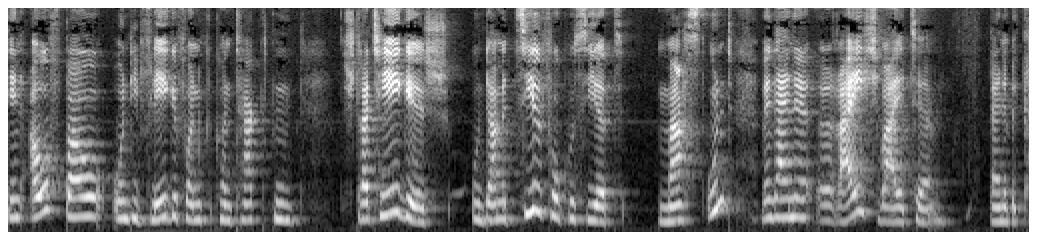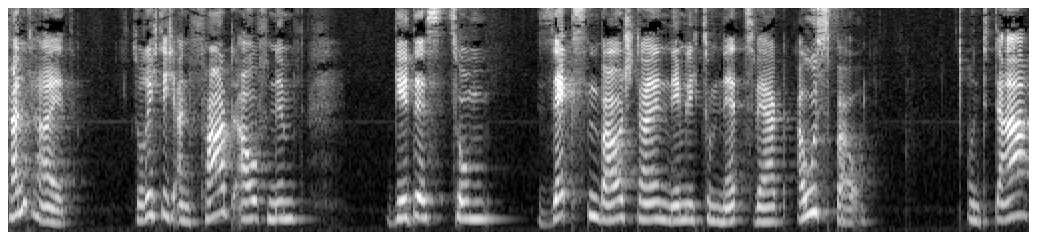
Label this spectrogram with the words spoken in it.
den Aufbau und die Pflege von Kontakten strategisch und damit zielfokussiert machst und wenn deine Reichweite, deine Bekanntheit so richtig an Fahrt aufnimmt, geht es zum sechsten Baustein, nämlich zum Netzwerkausbau. Und da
